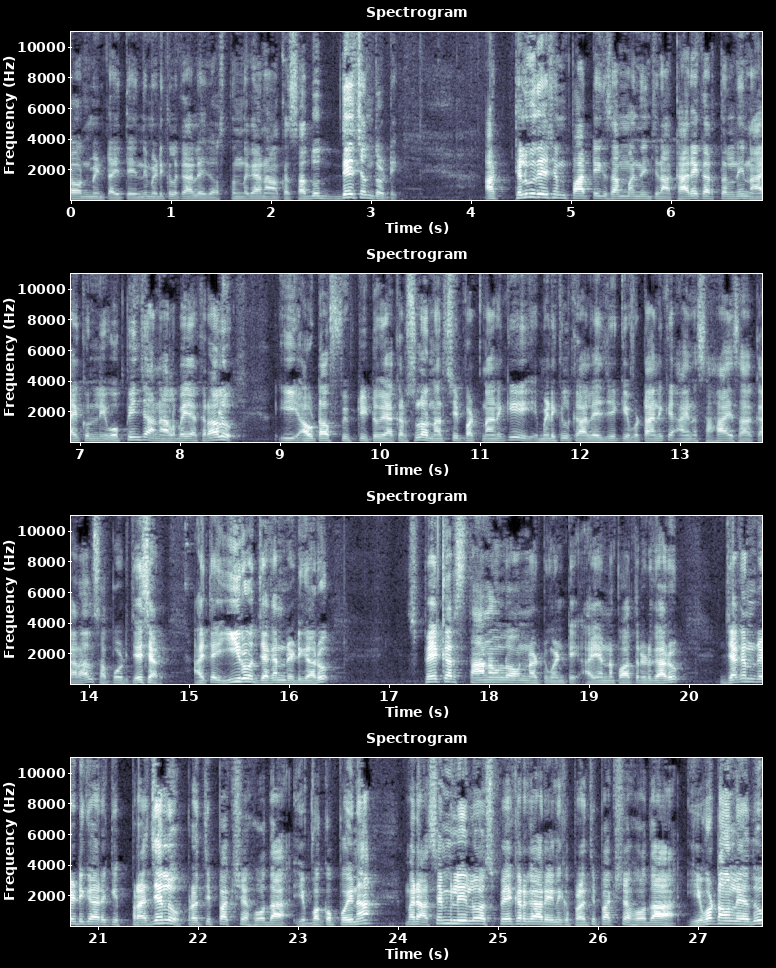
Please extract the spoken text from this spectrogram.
గవర్నమెంట్ అయితే ఏంది మెడికల్ కాలేజ్ వస్తుంది కానీ ఒక సదుద్దేశంతో ఆ తెలుగుదేశం పార్టీకి సంబంధించిన ఆ కార్యకర్తల్ని నాయకుల్ని ఒప్పించి ఆ నలభై ఎకరాలు ఈ అవుట్ ఆఫ్ ఫిఫ్టీ టూ ఏకర్స్లో నర్సీపట్నానికి మెడికల్ కాలేజీకి ఇవ్వటానికి ఆయన సహాయ సహకారాలు సపోర్ట్ చేశారు. అయితే ఈరోజు జగన్ రెడ్డి గారు స్పీకర్ స్థానంలో ఉన్నటువంటి అయ్యన్న పాత్రుడు గారు జగన్ రెడ్డి గారికి ప్రజలు ప్రతిపక్ష హోదా ఇవ్వకపోయినా మరి అసెంబ్లీలో స్పీకర్ గారు ఈయనకి ప్రతిపక్ష హోదా ఇవ్వటం లేదు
